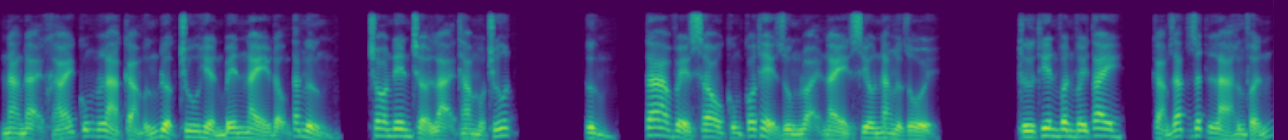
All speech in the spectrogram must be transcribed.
nàng đại khái cũng là cảm ứng được chu hiền bên này động tác ngừng, cho nên trở lại thăm một chút. Ừm, ta về sau cũng có thể dùng loại này siêu năng lực rồi. Từ thiên vân với tay, cảm giác rất là hưng phấn.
